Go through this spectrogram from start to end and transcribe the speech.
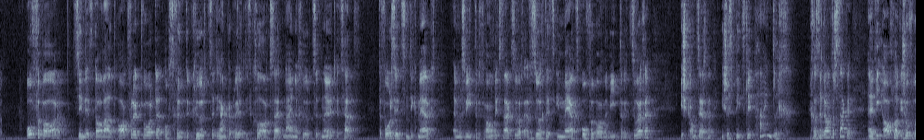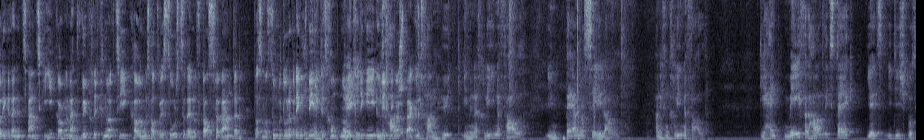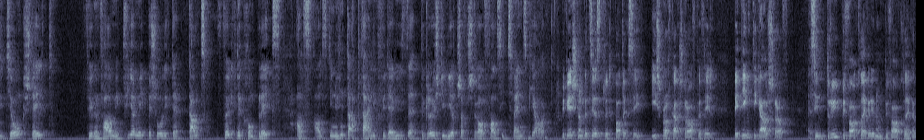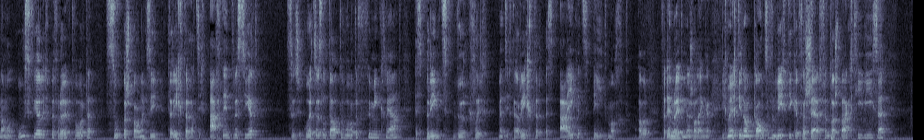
Offenbar sind jetzt die Anwälte angefragt worden, ob sie kürzen könnten. Die haben relativ klar gesagt, nein, wir kürzen nicht. Jetzt hat der Vorsitzende gemerkt, er muss weitere Verhandlungstage suchen. Er versucht jetzt im März offenbar eine weitere zu suchen ist ganz ehrlich, ist ein bisschen peinlich. Ich kann es nicht anders sagen. Äh, die Anklage ist offenbar irgendwann in 20 eingegangen. Man hat wirklich genug Zeit gehabt. Man muss halt Ressourcen dann auf das verwenden, dass man es sauber durchbringt. Weil jetzt kommt noch wichtige, ein wichtiger Aspekt. Ich habe heute in einem kleinen Fall im Berner Seeland habe ich einen kleinen Fall. Die haben mehr Verhandlungstage jetzt in Disposition gestellt für einen Fall mit vier Mitbeschuldigten, ganz völlig nicht komplex, als, als die 9. Abteilung für den Riesen, der grösste Wirtschaftsstraffall seit 20 Jahren. Ich war gestern im Bezirksgericht Baden. Einspruch gegen Strafbefehl. Bedingte Geldstrafe. Es sind drei Privatklägerinnen und Privatkläger nochmal ausführlich befragt worden. Super spannend gewesen. Der Richter hat sich echt interessiert. Es ist ein gutes Resultat geworden für meinen Klienten. Es bringt es wirklich, wenn sich der Richter ein eigenes Bild macht. Aber von dem reden wir schon länger. Ich möchte noch ganz auf einen wichtigen, verschärfenden Aspekt hinweisen.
